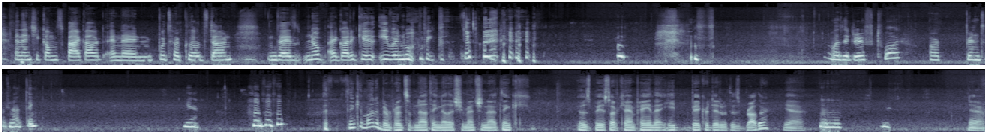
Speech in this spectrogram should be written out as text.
and then she comes back out and then puts her clothes down and says, nope, I gotta kill even more people. Was it Rift War or Prince of Nothing? Yeah. I think it might have been Prince of Nothing. Now that you mentioned it, I think it was based off campaign that he Bakker did with his brother. Yeah, hmm yeah.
